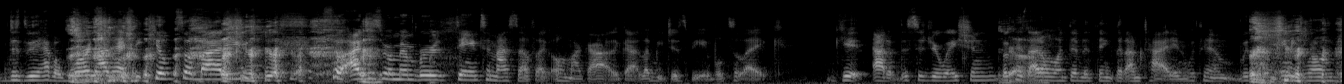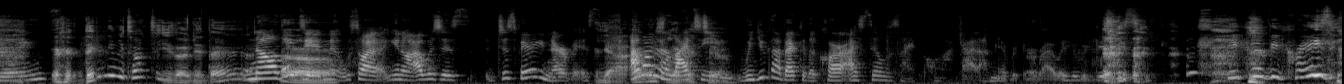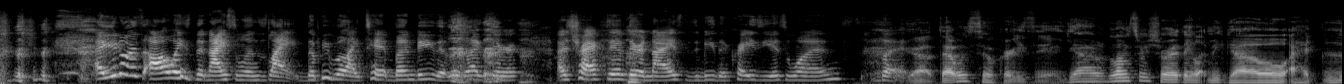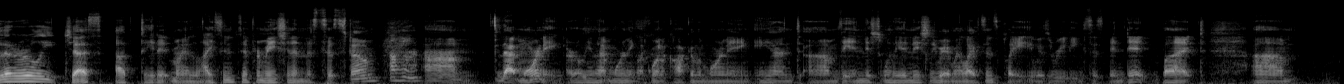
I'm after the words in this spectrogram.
Does he have a warrant out? Has he killed somebody? so I just remember saying to myself, like, "Oh my God, God, let me just be able to like get out of the situation because Yeah. I don't want them to think that I'm tied in with him with any wrongdoing." they didn't even talk to you though, did they? No, they Oh. didn't. So I, you know, I was just just very nervous. Yeah, I'm not gonna lie to too. you. When you got back in the car, I still was like, "Oh my God, I'm never gonna ride with him again." he could be crazy. and you know, it's always the nice ones, like the people like Ted Bundy that look like they're attractive, they're nice, to be the craziest ones. But Yeah, that was so crazy. Yeah, long story short, they let me go. I had literally just updated my license information in the system. Uh-huh. Um, that morning, early in that morning, like one o'clock in the morning, and um, the initial when they initially read my license plate, it was reading suspended. But um,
